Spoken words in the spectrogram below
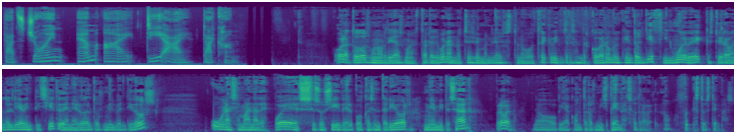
That's joinmidi.com. Hola a todos, buenos días, buenas tardes, buenas noches, bienvenidos a este nuevo Trek 23 Undercover número 519 que estoy grabando el día 27 de enero del 2022. Una semana después, eso sí, del podcast anterior, muy a mi pesar, pero bueno, no voy a contaros mis penas otra vez, ¿no? Con estos temas.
